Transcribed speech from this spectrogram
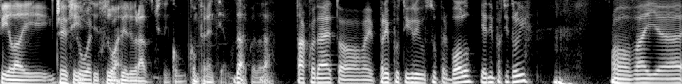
Fila i Chiefs su su bili u različitim kom konferencijama. Da, tako da, da. Tako da, eto, ovaj, prvi put igraju u Super Bowlu, jedni protiv drugih. Ovaj, uh,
